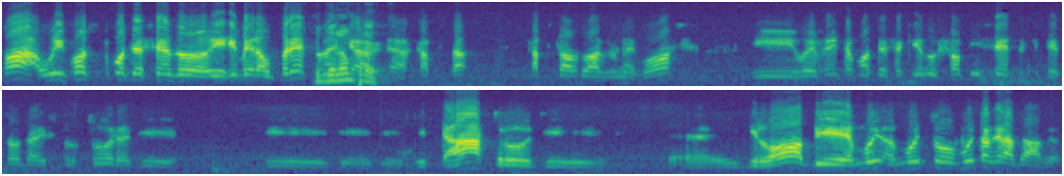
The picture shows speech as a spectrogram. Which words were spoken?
Ah, o encontro está acontecendo em Ribeirão Preto, Ribeirão né, Preto. que é a, é capital, capital, do agronegócio. E o evento acontece aqui no Shopping Center, que tem toda a estrutura de, de, de, de teatro, de, eh, de lobby. É muito, muito, muito agradável.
